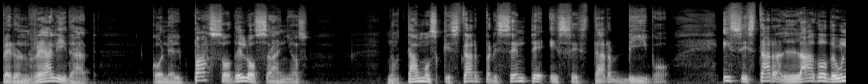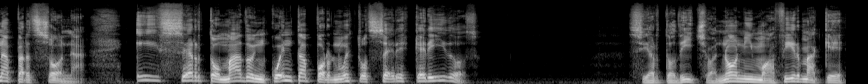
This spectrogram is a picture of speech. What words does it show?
Pero en realidad, con el paso de los años, notamos que estar presente es estar vivo, es estar al lado de una persona, es ser tomado en cuenta por nuestros seres queridos. Cierto dicho anónimo afirma que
